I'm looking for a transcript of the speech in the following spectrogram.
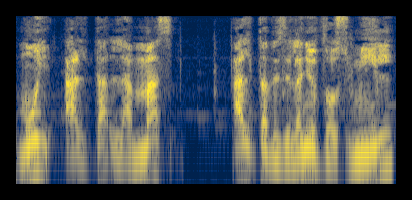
muy alta, la más alta desde el año 2000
